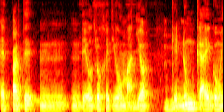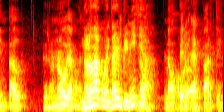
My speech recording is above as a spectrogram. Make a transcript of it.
es parte mm, de otro objetivo mayor que nunca he comentado, pero no lo voy a comentar. ¿No lo vas a comentar en primicia? No, no, pero es parte,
